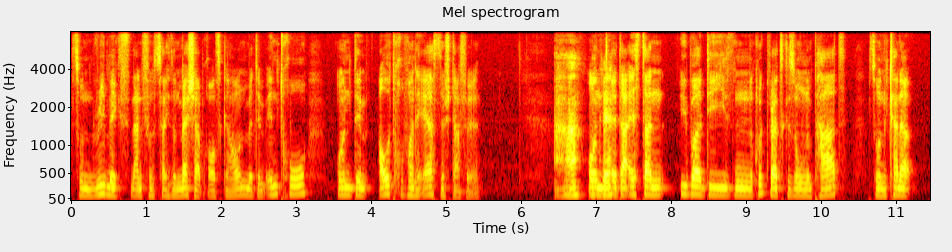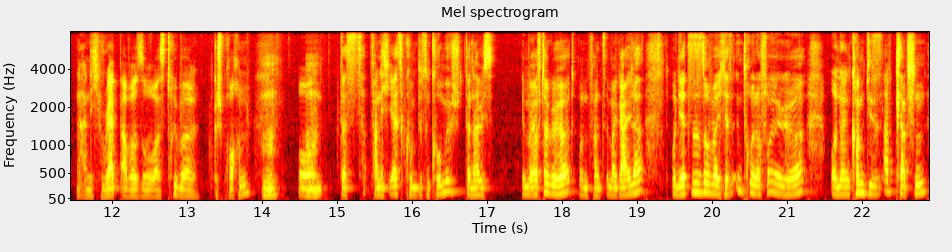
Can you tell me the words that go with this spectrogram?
so ein Remix, in Anführungszeichen, so ein Mashup rausgehauen mit dem Intro und dem Outro von der ersten Staffel. Aha. Okay. Und äh, da ist dann über diesen rückwärts gesungenen Part so ein kleiner, na nicht Rap, aber sowas drüber gesprochen. Mhm. Und mhm. das fand ich erst ein bisschen komisch. Dann habe ich es immer öfter gehört und fand es immer geiler. Und jetzt ist es so, wenn ich das Intro in der Folge höre und dann kommt dieses Abklatschen,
